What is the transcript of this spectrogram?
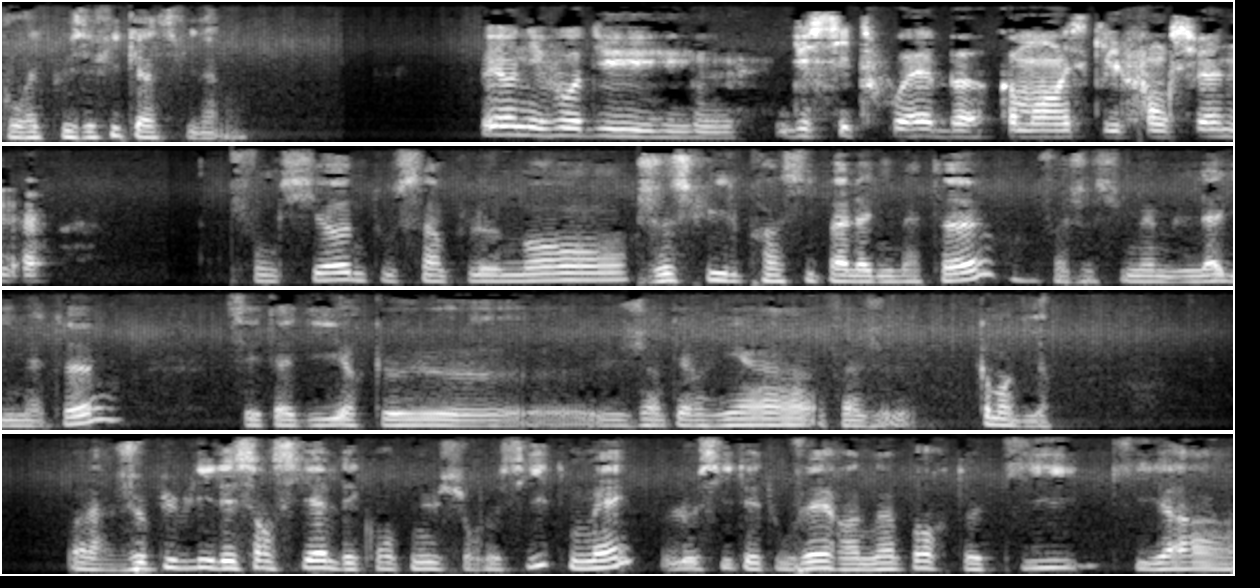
pour, être plus efficace finalement. Et au niveau du, du site web, comment est-ce qu'il fonctionne? Fonctionne tout simplement, je suis le principal animateur, enfin je suis même l'animateur, c'est-à-dire que euh, j'interviens, enfin je, comment dire, voilà, je publie l'essentiel des contenus sur le site, mais le site est ouvert à n'importe qui qui a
